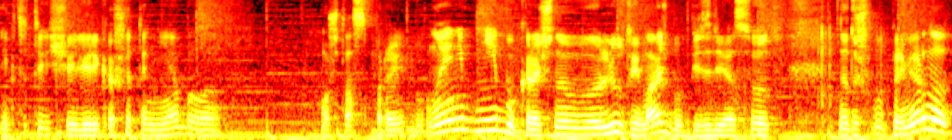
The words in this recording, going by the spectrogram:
И кто-то еще, или Рикошета не было. Может, Аспрей был. Ну, я не, не был, короче, ну, лютый матч был, пиздец. Вот. Это же вот примерно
